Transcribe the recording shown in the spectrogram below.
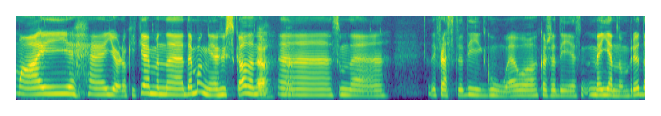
Nei, jeg gjør nok ikke, men eh, det er mange jeg husker. Den, ja, ja. Eh, som det, de fleste de gode, og kanskje de med gjennombrudd.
